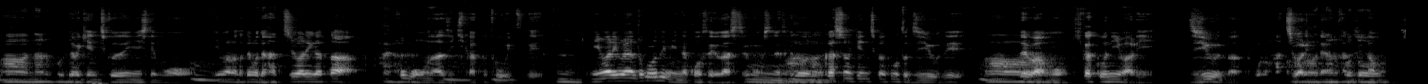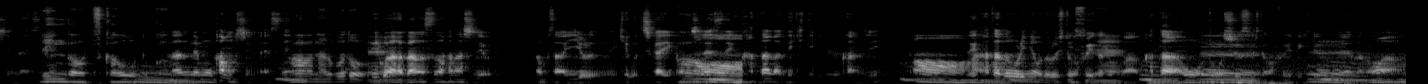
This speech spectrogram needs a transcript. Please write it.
ああなるほど。建築にしてもうん。今の建物で8割方はいほぼ同じ企画統一で。うん。2割ぐらいのところでみんな個性を出してるかもしれないですけどうん。昔の建築はもっと自由で例えばもう企画2割自由なところ8割みたいな感じかもしれないですね。レンガを使おうとか、何でもかもしれないですね。ああなるほど、結構なんかダンスの話でナプさんが言いよるのに結構近いかもしれないですね。型ができている感じ。あで型通りに踊る人が増えたとか、型を踏襲する人が増えてきてるみたいなのは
